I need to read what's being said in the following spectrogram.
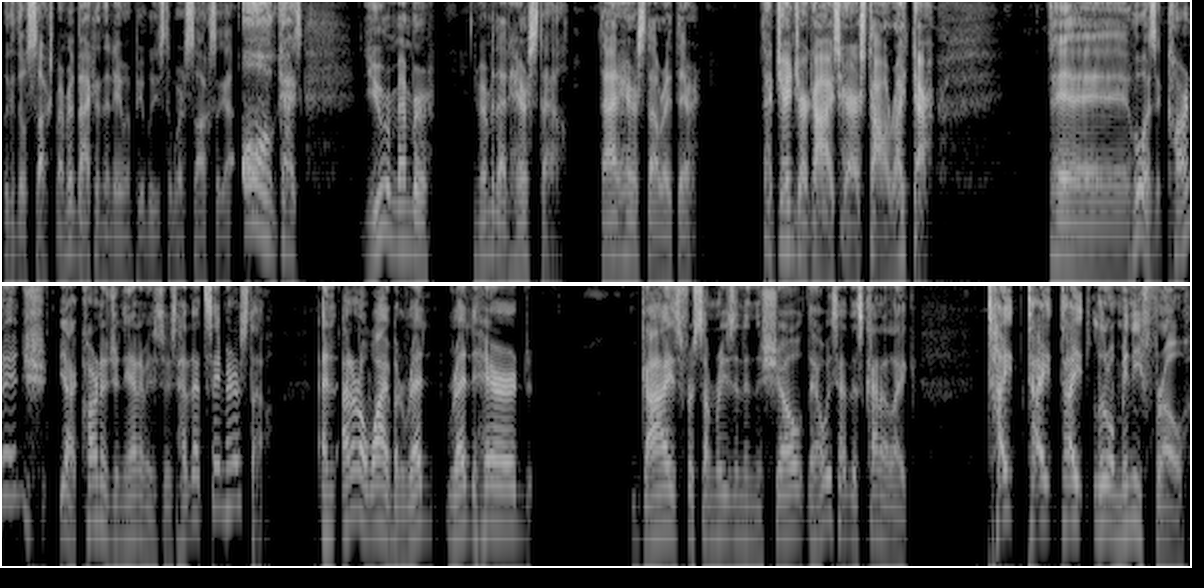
Look at those socks. Remember back in the day when people used to wear socks like that? Oh, guys, you remember remember that hairstyle? That hairstyle right there. That ginger guy's hairstyle right there. The who was it? Carnage? Yeah, Carnage in the animated series had that same hairstyle. And I don't know why, but red red haired guys for some reason in the show, they always had this kind of like tight, tight, tight little mini fro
